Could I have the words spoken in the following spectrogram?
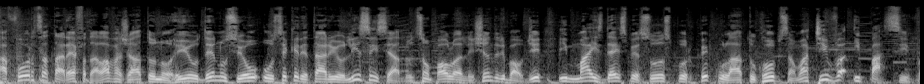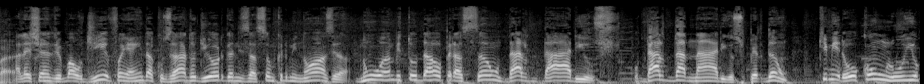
A Força Tarefa da Lava Jato no Rio denunciou o secretário licenciado de São Paulo, Alexandre Baldi, e mais 10 pessoas por peculato, corrupção ativa e passiva. Alexandre Baldi foi ainda acusado de organização criminosa no âmbito da Operação Dardários, Dardanários, perdão, que mirou conluio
